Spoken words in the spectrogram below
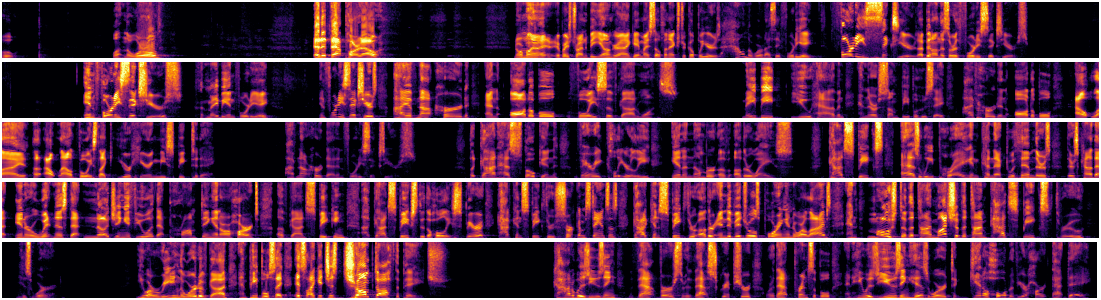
Oh, what in the world? Edit that part out. Normally, everybody's trying to be younger. I gave myself an extra couple years. How in the world did I say 48? 46 years. I've been on this earth 46 years. In 46 years, maybe in 48, in 46 years, I have not heard an audible voice of God once. Maybe you have, and, and there are some people who say, I've heard an audible, out loud, uh, out loud voice like you're hearing me speak today. I've not heard that in 46 years. But God has spoken very clearly in a number of other ways. God speaks as we pray and connect with Him. There's, there's kind of that inner witness, that nudging, if you would, that prompting in our heart of God speaking. Uh, God speaks through the Holy Spirit. God can speak through circumstances. God can speak through other individuals pouring into our lives. And most of the time, much of the time, God speaks through His Word. You are reading the Word of God, and people say, it's like it just jumped off the page. God was using that verse or that scripture or that principle, and He was using His Word to get a hold of your heart that day.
